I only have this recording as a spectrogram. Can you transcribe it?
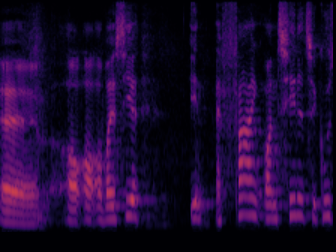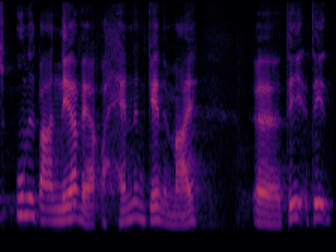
Øh, og, og, og hvor jeg siger, en erfaring og en tillid til Guds umiddelbare nærvær og handlen gennem mig, øh, det, det,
